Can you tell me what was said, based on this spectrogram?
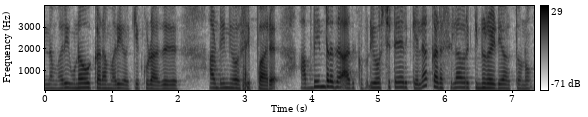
இந்த மாதிரி உணவு கடை மாதிரி வைக்கக்கூடாது? அப்படின்னு யோசிப்பார். அப்படின்றது அதுக்கு யோசிச்சுட்டே இருக்கையில் கடைசியில் அவருக்கு இன்னொரு ஐடியா தோணும்.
